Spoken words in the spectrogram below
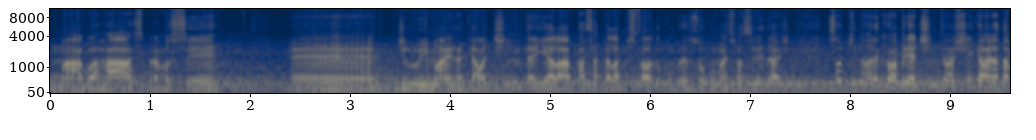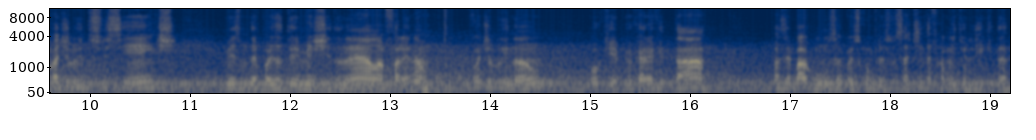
uma água ras para você é, diluir mais aquela tinta e ela passar pela pistola do compressor com mais facilidade. Só que na hora que eu abri a tinta eu achei que ela já estava diluída o suficiente, mesmo depois de eu ter mexido nela, eu falei não, não vou diluir não, por quê? Porque eu quero evitar fazer bagunça com esse compressor. Se a tinta ficar muito líquida,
